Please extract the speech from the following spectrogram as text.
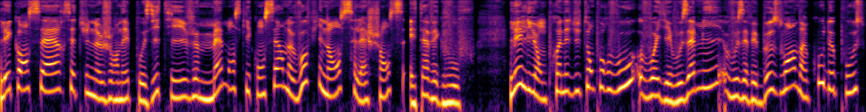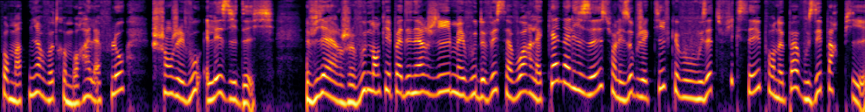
Les cancers, c'est une journée positive, même en ce qui concerne vos finances, la chance est avec vous. Les lions, prenez du temps pour vous, voyez vos amis, vous avez besoin d'un coup de pouce pour maintenir votre morale à flot, changez-vous les idées. Vierge, vous ne manquez pas d'énergie, mais vous devez savoir la canaliser sur les objectifs que vous vous êtes fixés pour ne pas vous éparpiller.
